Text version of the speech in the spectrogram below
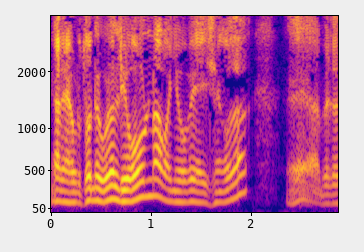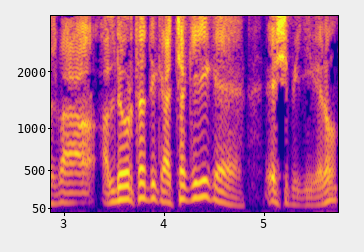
Gara, urtone gure ligona, baino bea izango da, eh? beraz, ba, alde urtetik atxakirik eh, ez ipini, gero.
